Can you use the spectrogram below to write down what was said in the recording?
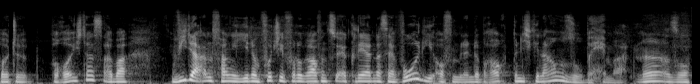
heute bereue ich das, aber wieder anfange, jedem Fuji-Fotografen zu erklären, dass er wohl die Offenblende braucht, bin ich genauso behämmert. Ne? Also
